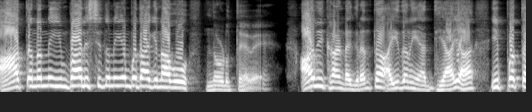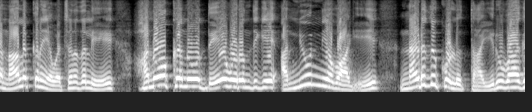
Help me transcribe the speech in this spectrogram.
ಆತನನ್ನು ಹಿಂಬಾಲಿಸಿದನು ಎಂಬುದಾಗಿ ನಾವು ನೋಡುತ್ತೇವೆ. ಆದಿಕಾಂಡ ಗ್ರಂಥ ಐದನೆಯ ಅಧ್ಯಾಯ ಇಪ್ಪತ್ತ ನಾಲ್ಕನೆಯ ವಚನದಲ್ಲಿ ಹನೋಕನು ದೇವರೊಂದಿಗೆ ಅನ್ಯೋನ್ಯವಾಗಿ ನಡೆದುಕೊಳ್ಳುತ್ತಾ ಇರುವಾಗ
